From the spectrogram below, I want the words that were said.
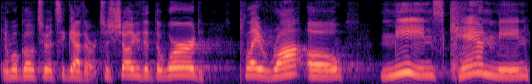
and we'll go to it together to show you that the word plerao means, can mean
